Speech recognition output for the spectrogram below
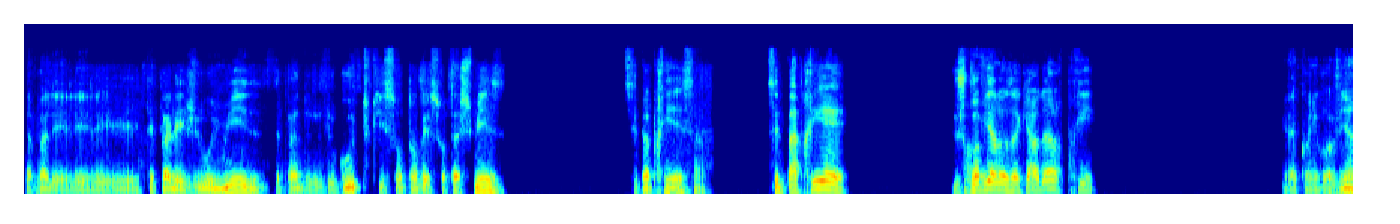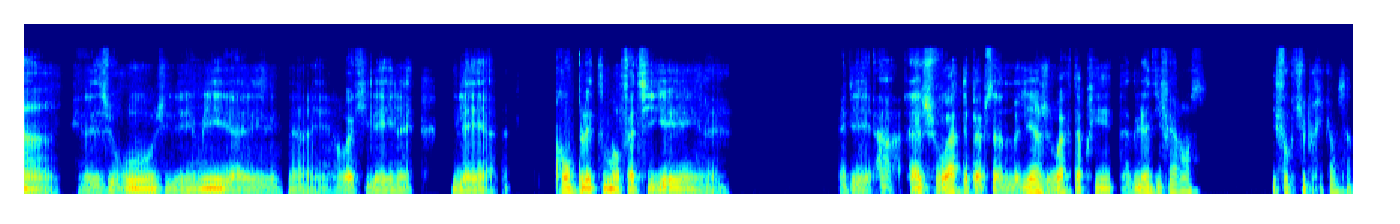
T'as pas les, pas les joues humides, t'as pas de, de, gouttes qui sont tombées sur ta chemise? C'est pas prier, ça. C'est pas prier. Je reviens dans un quart d'heure, prie. Et là, quand il revient, il a les yeux rouges, il est humide, on voit qu'il est, complètement fatigué. Il dit, ah, là, je vois, tu n'as pas besoin de me dire, je vois que tu as prié, tu as vu la différence? Il faut que tu pries comme ça.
